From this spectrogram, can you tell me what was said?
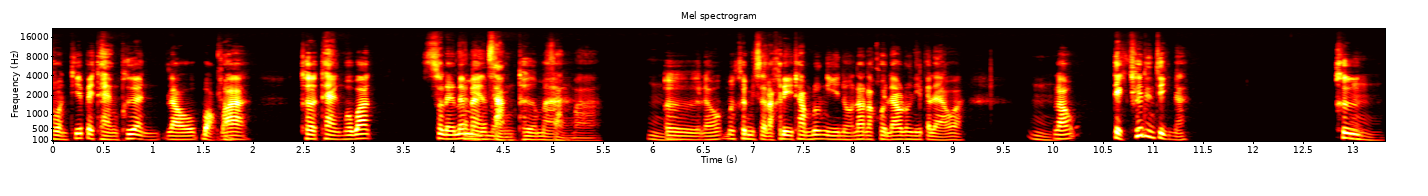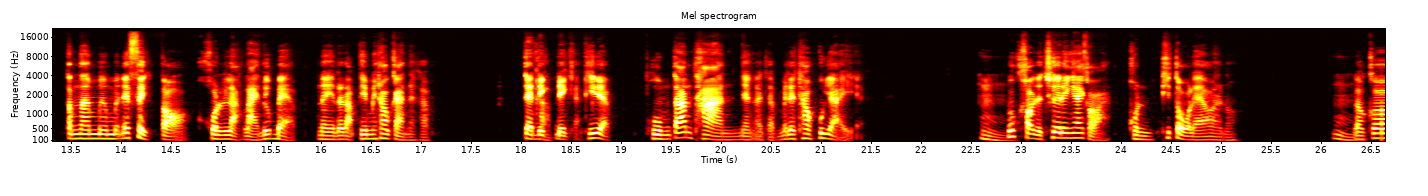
ชนที่ไปแทงเพื่อนแล้วบอกว่า เธอแทงเพราะว่าเซเลนแมน Slenderman สั่งเธอมาสั่งมามเออ แล้วมันเคยมีสารคดีทำเรื่องนี้เนอะแล้วเราเคยเล่าเรื่องนี้ไปแล้วอะมแล้วเด็กเชื่อจริง ๆ นะคืออมตำนานเมืองมันเอฟเฟกต์ต่อคนหลากหลายรูปแบบ ในระดับที่ไม่เท่ากันนะครับ แต่เด็กๆอะที่แบบภูมิต้านทานยังอาจจะไม่ได้เท่าผู้ใหญ่อะอืมพวกเขาจะเชื่อได้ง่ายกว่า คนที่โตแล้วอะเนาะอืมแล้วก็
